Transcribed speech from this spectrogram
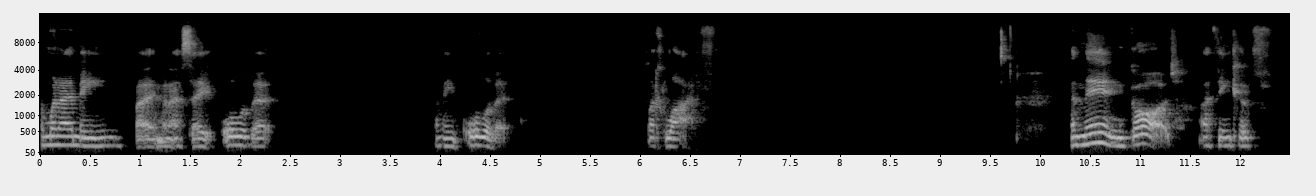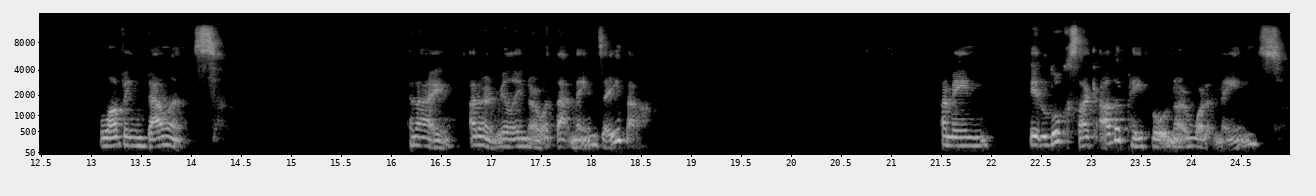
And what I mean by when I say all of it, I mean all of it, like life. And then God, I think of loving balance. And I, I don't really know what that means either. I mean, it looks like other people know what it means.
